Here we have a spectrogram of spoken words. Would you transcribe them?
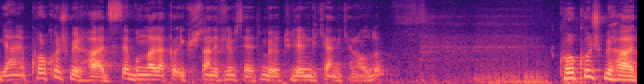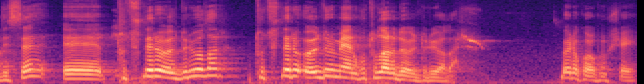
yani korkunç bir hadise. Bununla alakalı 2-3 tane film seyrettim. Böyle tüylerim diken diken oldu. Korkunç bir hadise. E, Tutsileri öldürüyorlar. Tutsileri öldürmeyen Hutuları da öldürüyorlar. Böyle korkunç şey.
